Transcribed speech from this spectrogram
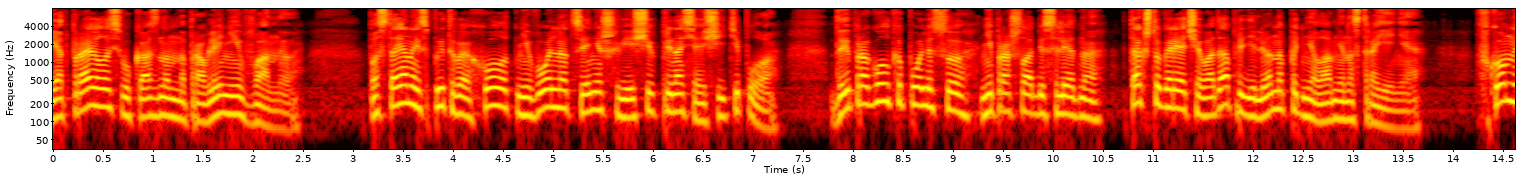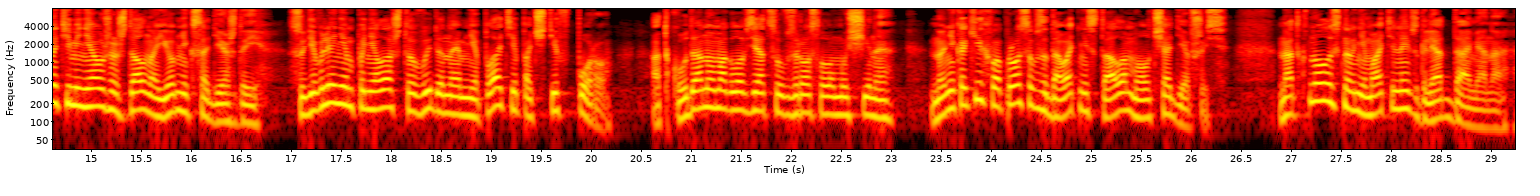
и отправилась в указанном направлении в ванную. Постоянно испытывая холод, невольно ценишь вещи, приносящие тепло. Да и прогулка по лесу не прошла бесследно, так что горячая вода определенно подняла мне настроение. В комнате меня уже ждал наемник с одеждой. С удивлением поняла, что выданное мне платье почти в пору. Откуда оно могло взяться у взрослого мужчины? Но никаких вопросов задавать не стала, молча одевшись. Наткнулась на внимательный взгляд Дамиана.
